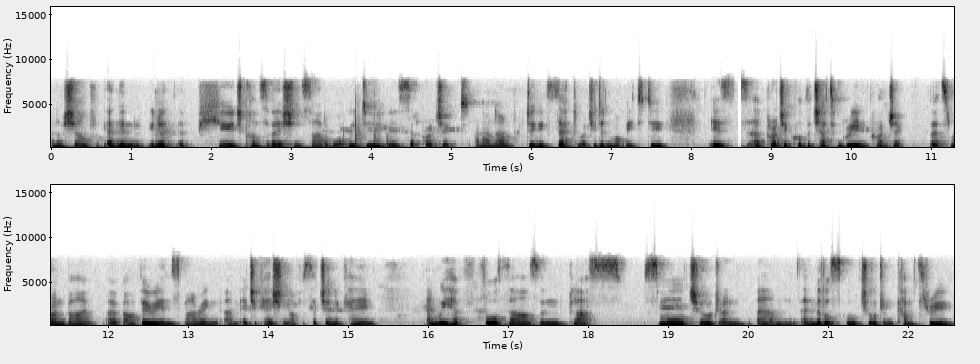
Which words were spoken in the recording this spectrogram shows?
and I'm sure I'm, and then, you know, a huge conservation side of what we do is a project, and I know I'm doing exactly what you didn't want me to do, is a project called the Chatham Green Project that's run by our very inspiring um, education officer, Jenna Kane. And we have 4,000 plus small children um, and middle school children come through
